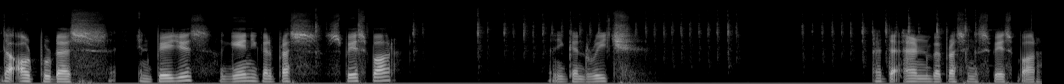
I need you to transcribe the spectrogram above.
the output as in pages. Again you can press spacebar and you can reach at the end by pressing spacebar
